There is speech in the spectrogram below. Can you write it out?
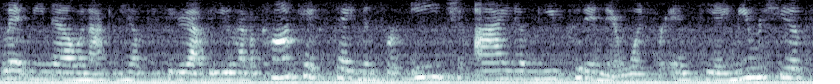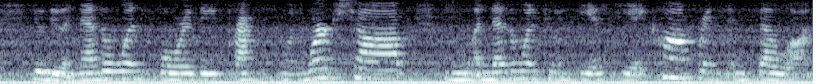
let me know and I can help you figure it out. But you'll have a context statement for each item you put in there. One for STA membership, you'll do another one for the Praxis One workshop, mm, another one if you went to the STA conference, and so on.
